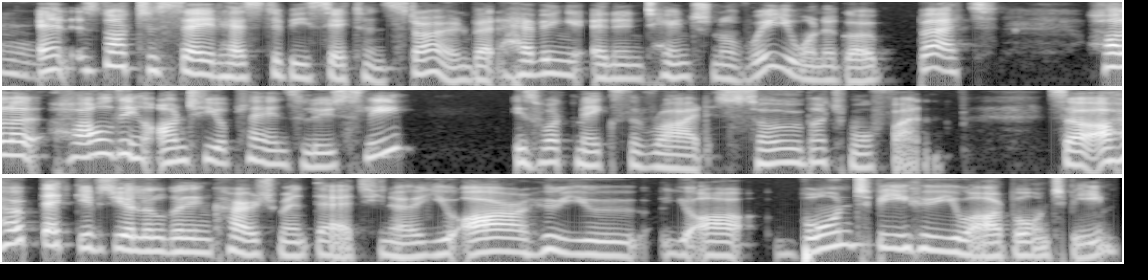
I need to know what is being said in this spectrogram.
Mm. And it's not to say it has to be set in stone, but having an intention of where you want to go, but hol- holding onto your plans loosely is what makes the ride so much more fun. So I hope that gives you a little bit of encouragement that you know you are who you you are born to be who you are born to be.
